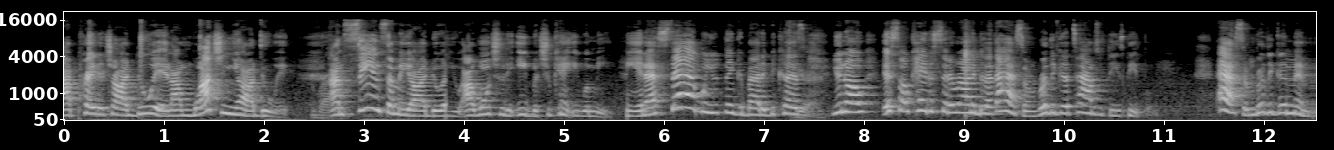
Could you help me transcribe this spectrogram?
I pray that y'all do it, and I'm watching y'all do it. Right. I'm seeing some of y'all do it. I want you to eat, but you can't eat with me. And that's sad when you think about it because, yeah. you know, it's okay to sit around and be like, I had some really good times with these people. I had some really good memories.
